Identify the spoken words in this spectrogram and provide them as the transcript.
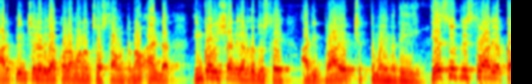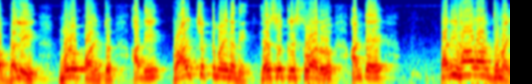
అర్పించినదిగా కూడా మనం చూస్తూ ఉంటున్నాం. అండ్ ఇంకో విషయాన్ని కనుక చూస్తే అది ప్రాయశ్చిత్తమైనది. యేసుక్రీస్తు వారి యొక్క బలి మూడో పాయింట్ అది ప్రాయచిత్తమైనది యేసుక్రీస్తు వారు అంటే పరిహారార్థమై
